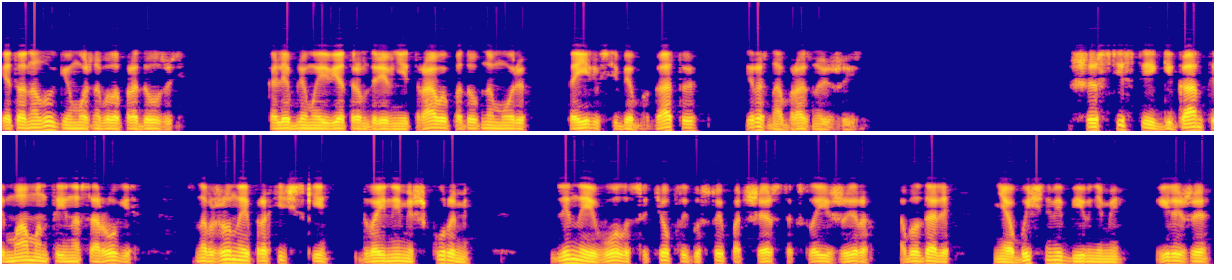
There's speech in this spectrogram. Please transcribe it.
Эту аналогию можно было продолжить. Колеблемые ветром древние травы, подобно морю, таили в себе богатую и разнообразную жизнь. Шерстистые гиганты, мамонты и носороги, снабженные практически двойными шкурами, длинные волосы, теплый густой подшерсток, слои жира, обладали необычными бивнями или же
